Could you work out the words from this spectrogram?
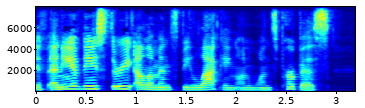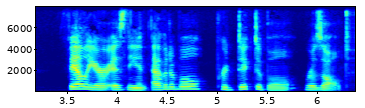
If any of these three elements be lacking on one's purpose, Failure is the inevitable, predictable result.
